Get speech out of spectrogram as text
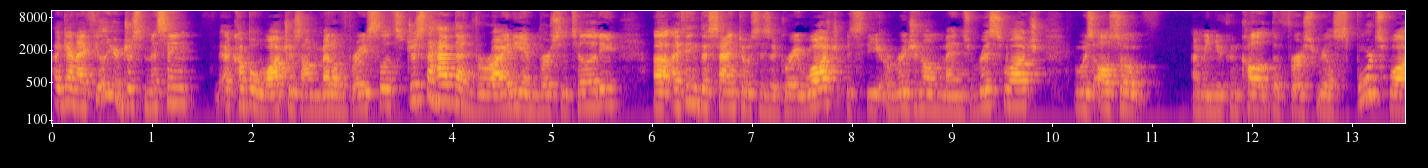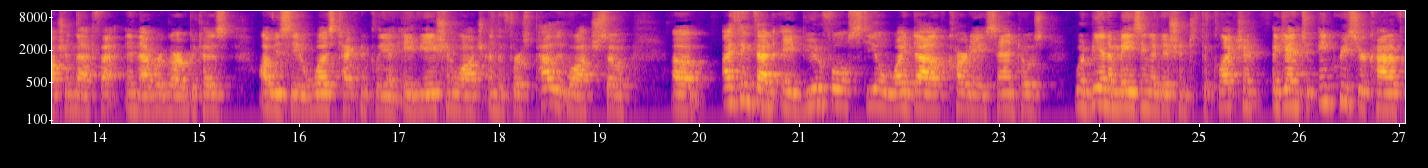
Again, I feel you're just missing a couple watches on metal bracelets just to have that variety and versatility. Uh, I think the Santos is a great watch. It's the original men's wristwatch. It was also I mean, you can call it the first real sports watch in that fa- in that regard because obviously it was technically an aviation watch and the first pilot watch. So uh, I think that a beautiful steel white dial Cartier Santos would be an amazing addition to the collection. Again, to increase your kind of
